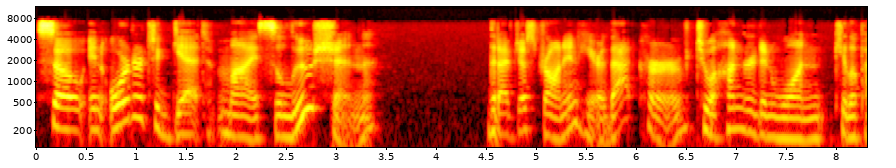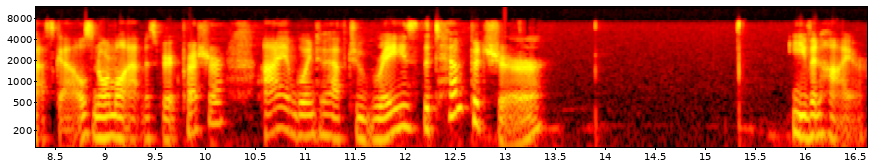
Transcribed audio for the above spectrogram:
So in order to get my solution that I've just drawn in here, that curve to 101 kilopascals, normal atmospheric pressure, I am going to have to raise the temperature even higher.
